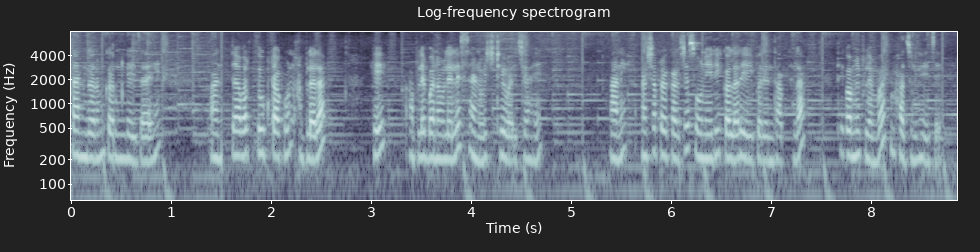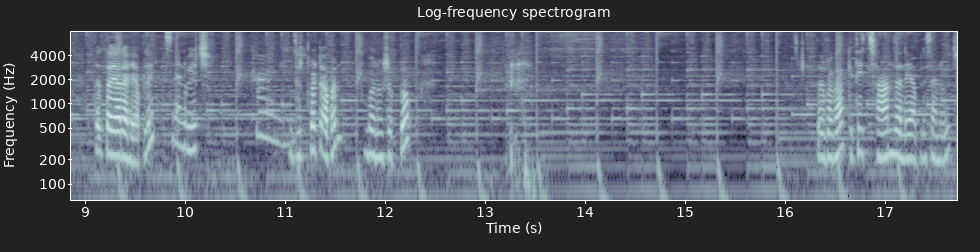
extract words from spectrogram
पॅन गरम करून घ्यायचं आहे. आणि त्यावर तूप टाकून आपल्याला हे आपले बनवलेले सँडविच ठेवायचे आहे. आणि अशा प्रकारचे सोनेरी कलर येईपर्यंत आपल्याला ते कमी फ्लेमवर भाजून घ्यायचे. तर तयार आहे आपले सँडविच झटपट आपण बनवू शकतो. तर बघा किती छान झाले आपले सँडविच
